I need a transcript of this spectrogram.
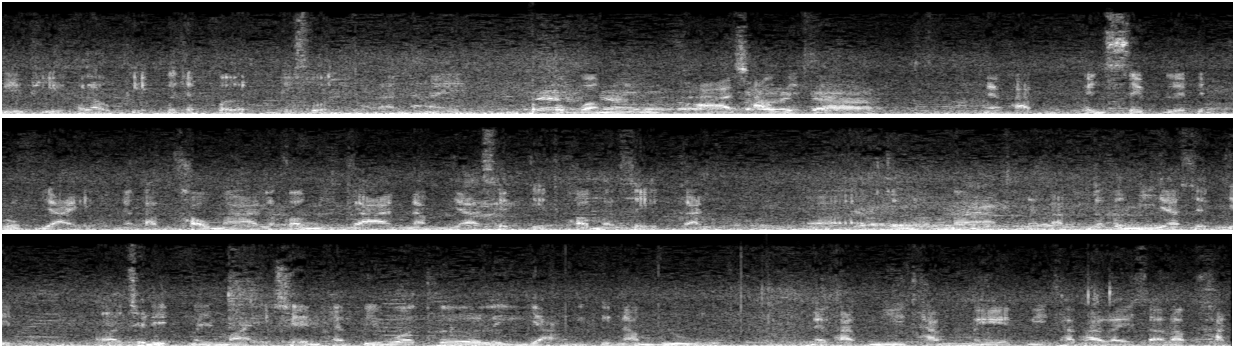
BP คาราโอเกะก็จะเปิดในส่วนนั้นให้พบว่ามีลูกค้าชาวเวียดนามนะครับเป็นสิบเลยเป็นกลุ่มใหญ่นะครับเข้ามาแล้วก็มีการนำยาเสพติดเข้ามาเสพกันจำนวนมากนะครับ มียาเสพติดเอ่อชนิดใหม่ๆ เช่นแฮปปี้วอเตอร์และอีกอย่างหนึงคือน้ำบลูนะครับมีทั้งเมดมีทั้งอะไรสารพัด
